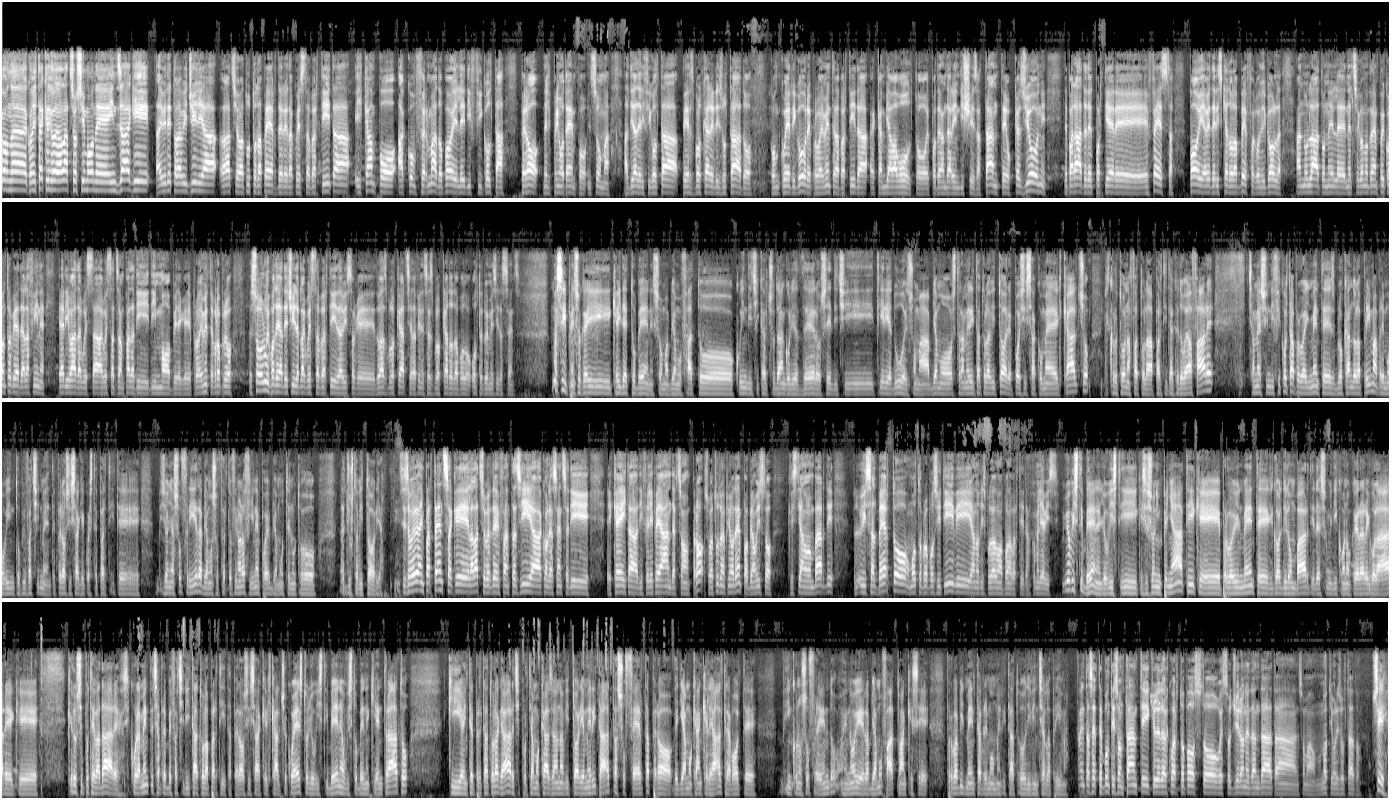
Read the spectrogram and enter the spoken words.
Con, eh, con, il tecnico della Lazio Simone Inzaghi, avevi detto alla vigilia la Lazio aveva tutto da perdere da questa partita, il campo ha confermato poi le difficoltà, però nel primo tempo, insomma, al di là delle difficoltà per sbloccare il risultato, con quel rigore probabilmente la partita eh, cambiava volto e poteva andare in discesa. Tante occasioni, le parate del portiere e Festa, poi avete rischiato la beffa con il gol annullato nel, nel secondo tempo in contropiede, alla fine è arrivata questa, questa zampata di, di, Immobile che probabilmente proprio solo lui poteva deciderla questa partita visto che doveva sbloccarsi e alla fine si è sbloccato dopo oltre due mesi d'assenza. Ma sì, penso che hai, che hai detto bene, insomma abbiamo fatto 15 calcio d'angoli a 0, 16 tiri a 2, insomma abbiamo strameritato la vittoria, poi si sa com'è il calcio, il Crotone ha fatto la partita che doveva fare ci ha messo in difficoltà, probabilmente sbloccando la prima avremmo vinto più facilmente, però si sa che queste partite bisogna soffrire, abbiamo sofferto fino alla fine e poi abbiamo ottenuto la giusta vittoria. Si sapeva in partenza che la Lazio perdeva in fantasia con le assenze di Keita, di Felipe Anderson, però soprattutto nel primo tempo abbiamo visto Cristiano Lombardi Luis Alberto molto propositivi, hanno disputato una buona partita. Come li hai visti? Li ho visti bene, li ho visti che si sono impegnati, che probabilmente il gol di Lombardi adesso mi dicono che era regolare, che, che lo si poteva dare. Sicuramente ci avrebbe facilitato la partita, però si sa che il calcio è questo, li ho visti bene, ho visto bene chi è entrato chi ha interpretato la gara, ci portiamo a casa una vittoria meritata, sofferta, però vediamo che anche le altre a volte vincono soffrendo e noi l'abbiamo fatto anche se probabilmente avremmo meritato di vincerla prima. 37 punti sono tanti, chiudete al quarto posto questo girone d'andata, insomma un ottimo risultato. Sì,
